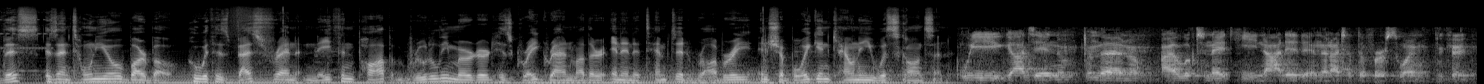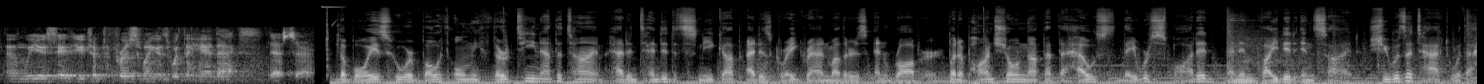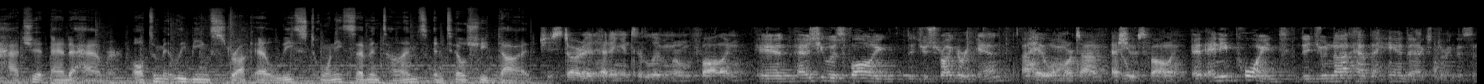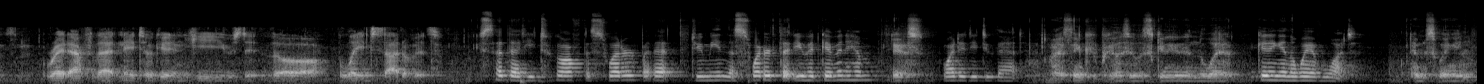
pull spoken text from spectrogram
This is Antonio Barbeau, who with his best friend Nathan Pop brutally murdered his great grandmother in an attempted robbery in Sheboygan County, Wisconsin. We got in, and then I looked to Nate. He nodded, and then I took the first swing. Okay, and when you say that you took the first swing is with the hand axe? Yes, sir. The boys, who were both only 13 at the time, had intended to sneak up at his great grandmother's and rob her. But upon showing up at the house, they were spotted and invited inside. She was attacked with a hatchet and a hammer, ultimately being struck at least 27 times until she died. She started heading into the living room, falling. And as she was falling, did you strike her again? I hit one more time as she was falling. At any point, did you not have the hand axe during this incident? Right after that, Nate took it and he used it, the blade side of it. You said that he took off the sweater. By that, do you mean the sweater that you had given him? Yes. Why did he do that? I think because it was getting in the way. Getting in the way of what? Him swinging.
